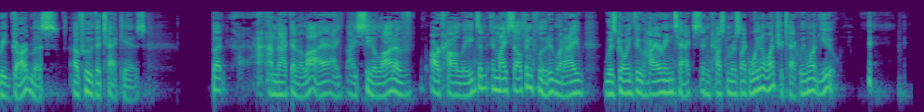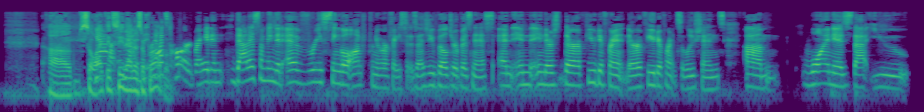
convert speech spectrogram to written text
regardless of who the tech is. But I, am not going to lie. I, I, see a lot of our colleagues and, and, myself included when I was going through hiring techs and customers like, we don't want your tech. We want you. Um, so yeah, I could see that, that, as a problem. That's hard, right? And that is something that every single entrepreneur faces as you build your business. And and, and there's there are a few different there are a few different solutions. Um, one is that you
